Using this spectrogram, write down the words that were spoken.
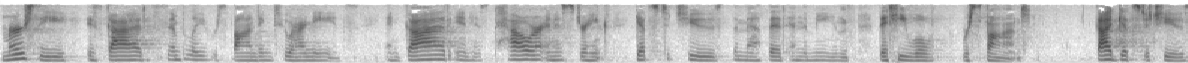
Mercy is God simply responding to our needs. And God, in his power and his strength, gets to choose the method and the means that he will respond. God gets to choose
